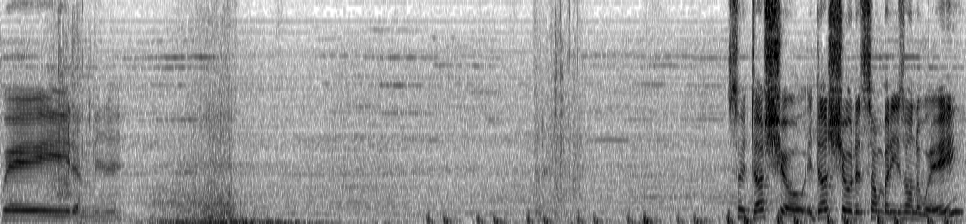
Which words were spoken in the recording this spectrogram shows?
Wait a minute. So it does show, it does show that somebody's on the way.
